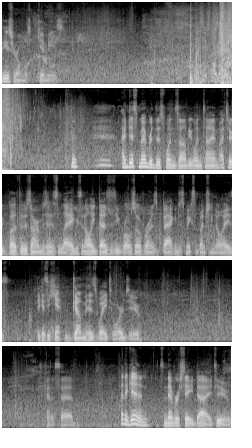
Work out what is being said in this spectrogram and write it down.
These are almost gimmies. I dismembered this one zombie one time. I took both of his arms and his legs, and all he does is he rolls over on his back and just makes a bunch of noise. Because he can't gum his way towards you. It's kind of sad. And again, it's never say die, too.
